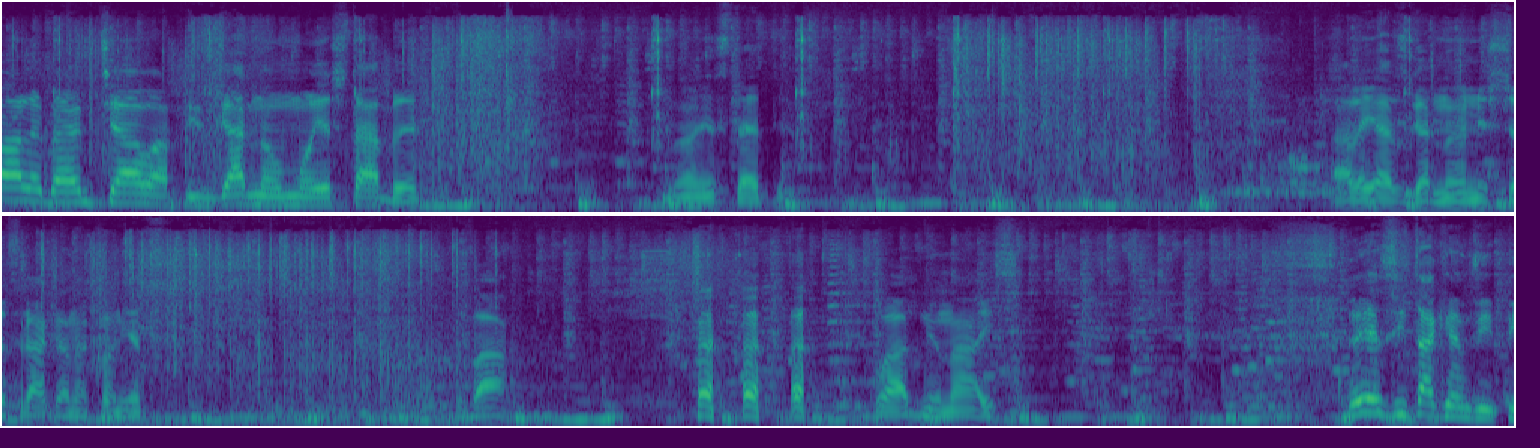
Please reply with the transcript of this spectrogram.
Ale dałem ciała i zgarnął moje sztaby. No niestety. Ale ja zgarnąłem jeszcze fraga na koniec. Dwa. Ładnie, nice. Jest i tak MVP.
